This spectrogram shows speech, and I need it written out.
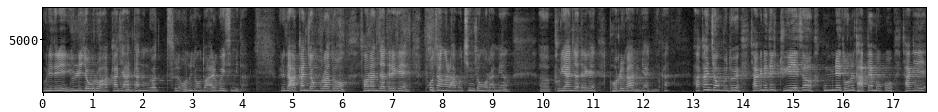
우리들이 윤리적으로 악하지 않다는 것을 어느 정도 알고 있습니다. 그래서 악한 정부라도 선한 자들에게 포상을 하고 칭송을 하며 어, 불의한 자들에게 벌을 가하는 게 아닙니까? 악한 정부도 자기네들이 뒤에서 국민의 돈을 다 빼먹고 자기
